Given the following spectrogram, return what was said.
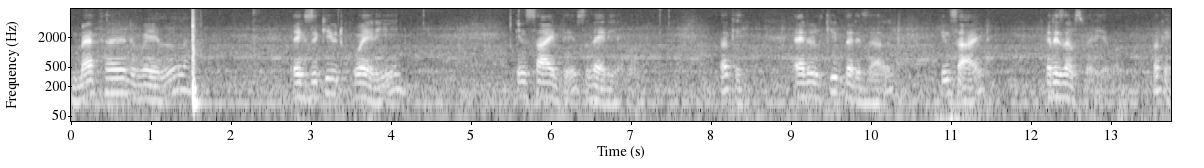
method will execute query inside this variable. Okay. And will keep the result inside results variable. Okay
